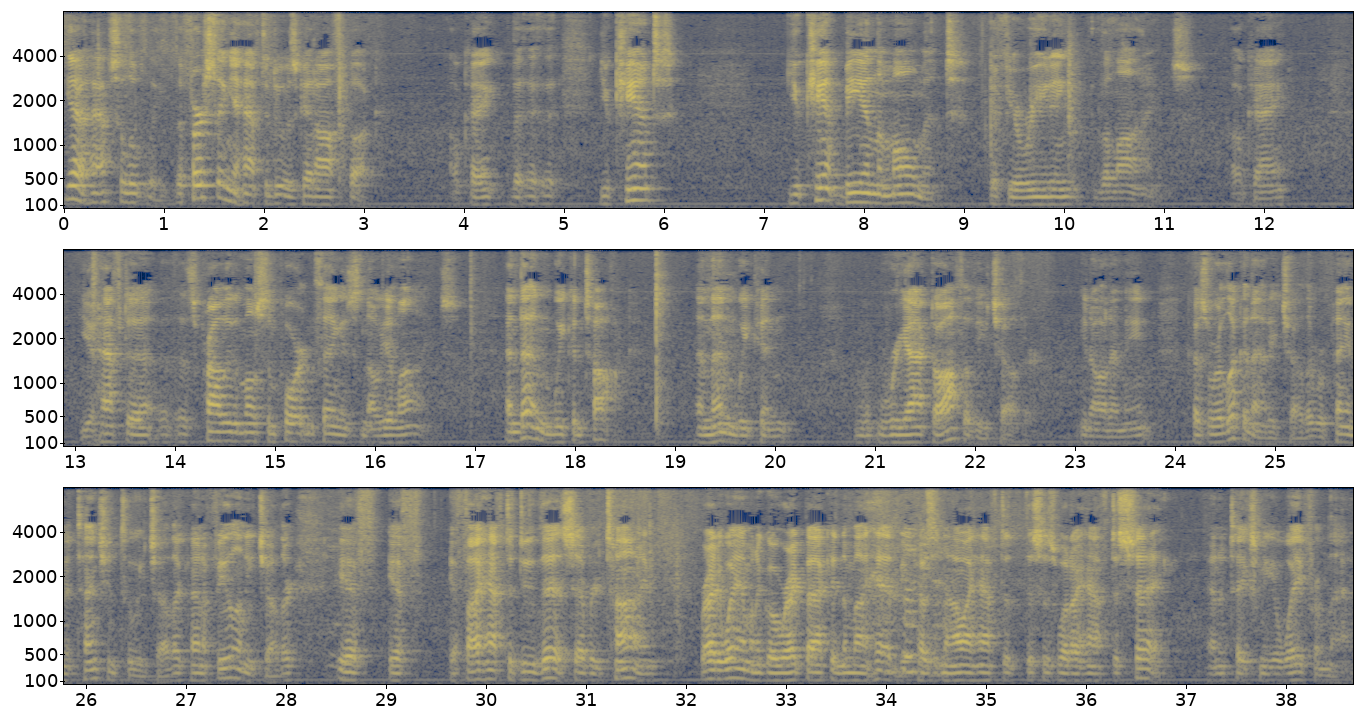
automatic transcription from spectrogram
Yeah, absolutely. The first thing you have to do is get off book. Okay, the, the, you can't you can't be in the moment if you're reading the lines. Okay, you have to. That's probably the most important thing is know your lines, and then we can talk, and then we can react off of each other. You know what I mean? Because we're looking at each other, we're paying attention to each other, kind of feeling each other. If if if I have to do this every time, right away I'm going to go right back into my head because now I have to. This is what I have to say, and it takes me away from that.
